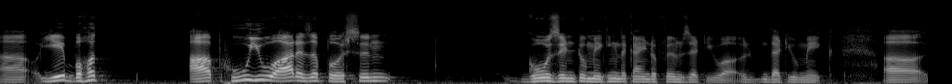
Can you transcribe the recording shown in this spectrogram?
uh, ये बहुत आप who you are as a person goes into making the kind of films that you are that you make uh,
